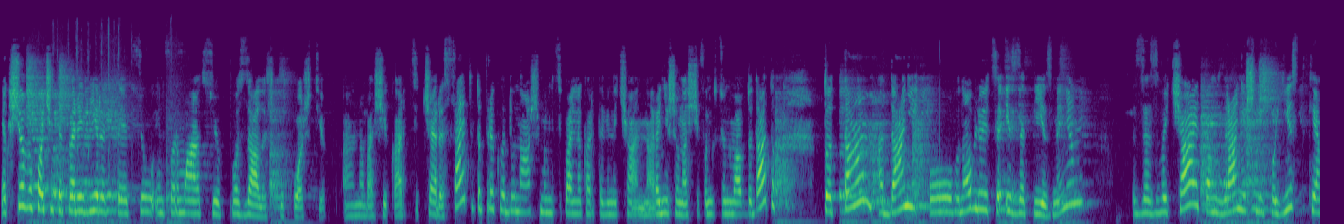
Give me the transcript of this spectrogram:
Якщо ви хочете перевірити цю інформацію по залишку коштів на вашій картці через сайт, до прикладу, наш муніципальна карта Вінничанна, раніше у нас ще функціонував додаток, то там дані оновлюються із запізненням. Зазвичай там ранішні поїздки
